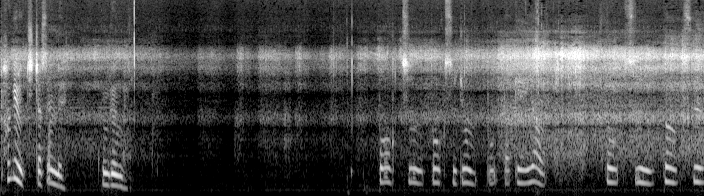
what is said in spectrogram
파괴력 진짜 센데. 공격력. 복수, 복수 좀 부탁해요. 복수, 복수,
